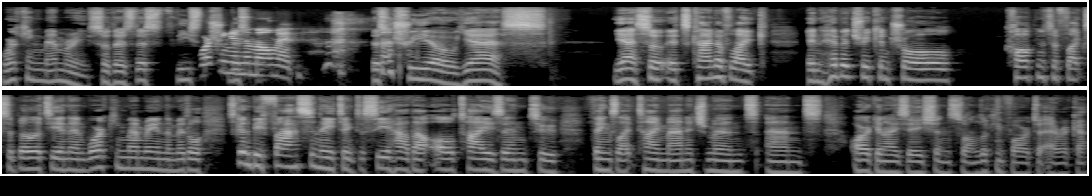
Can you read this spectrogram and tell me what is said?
Working memory. So there's this these working this, in the moment. this trio, yes. Yeah, so it's kind of like inhibitory control, cognitive flexibility and then working memory in the middle. It's going to be fascinating to see how that all ties into things like time management and organization. So I'm looking forward to Erica.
